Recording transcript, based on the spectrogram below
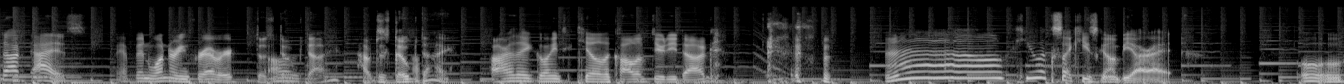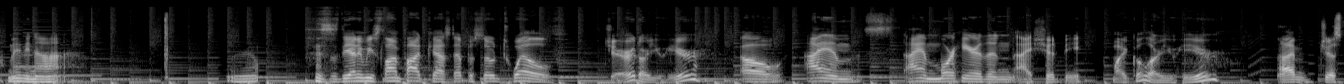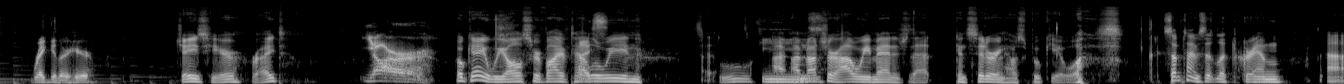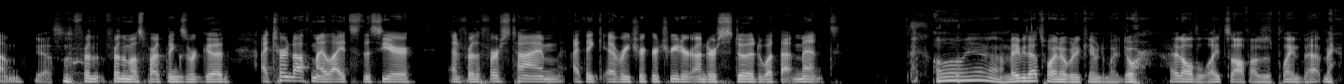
the dog dies. I've been wondering forever. Does Oh. Dope die? How does Dope oh. die? Are they going to kill the Call of Duty dog? Oh, he looks like he's gonna be all right. Oh, maybe not. Well, This is the Enemy Slime Podcast, episode 12. Jared, are you here? Oh, I am. I am more here than I should be. Michael, are you here? I'm just regular here. Jay's here, right? Yar! Okay, we all survived Nice. Halloween. Spooky. I- I'm not sure how we managed that, considering how spooky it was. Sometimes it looked grim. Um, yes. for the, for the most part, things were good. I turned off my lights this year, and for the first time, I think every trick or treater understood what that meant. Oh, yeah. Maybe that's why nobody came to my door. I had all the lights off. I was just playing Batman.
